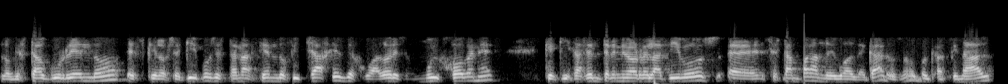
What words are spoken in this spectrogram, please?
lo que está ocurriendo es que los equipos están haciendo fichajes de jugadores muy jóvenes que quizás en términos relativos eh, se están pagando igual de caros, ¿no? Porque al final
